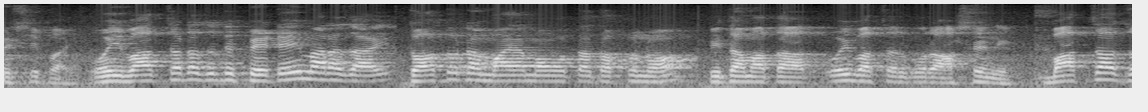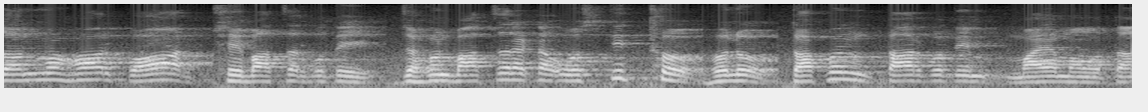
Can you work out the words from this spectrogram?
বেশি পায়। ওই বাচ্চাটা যদি পেটেই মারা যায়, ততটা মায়া মমতা তখনও পিতামাতার ওই বাচ্চার উপরে আসেনি। বাচ্চা জন্ম হওয়ার পর সে বাচ্চার প্রতি যখন বাচ্চার একটা অস্তিত্ব হলো, তখন তার প্রতি মায়া মমতা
